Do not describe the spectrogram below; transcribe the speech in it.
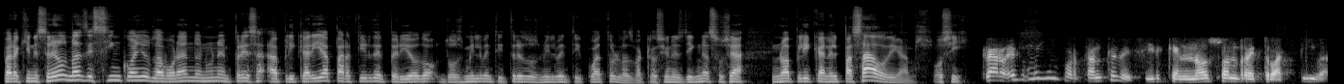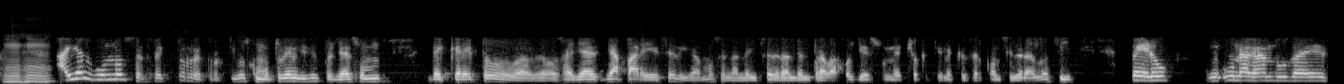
para quienes tenemos más de cinco años laborando en una empresa, ¿aplicaría a partir del periodo 2023-2024 las vacaciones dignas? O sea, no aplica en el pasado, digamos, ¿o sí? Claro, es muy importante decir que no son retroactivas. Hay algunos efectos retroactivos, como tú bien dices, pues ya es un decreto, o sea, ya, ya aparece, digamos, en la Ley Federal del Trabajo, ya es un hecho que tiene que ser considerado así, pero una gran duda es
